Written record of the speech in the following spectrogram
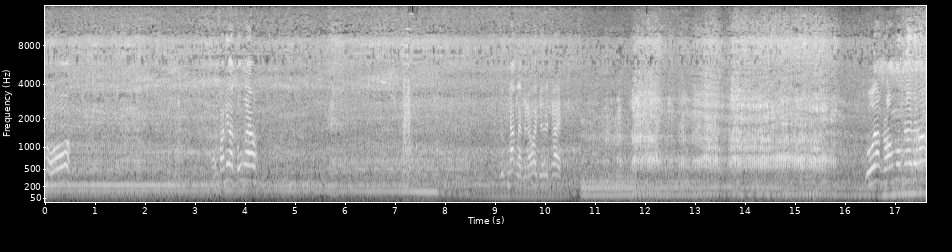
โอ้ไอ้ฟันนี่ก็ตุ้งแล้ว ลึกนักเลยพี่น้องเจอใกล้ๆกูตั้งสองมุมเลยพี่น้อง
